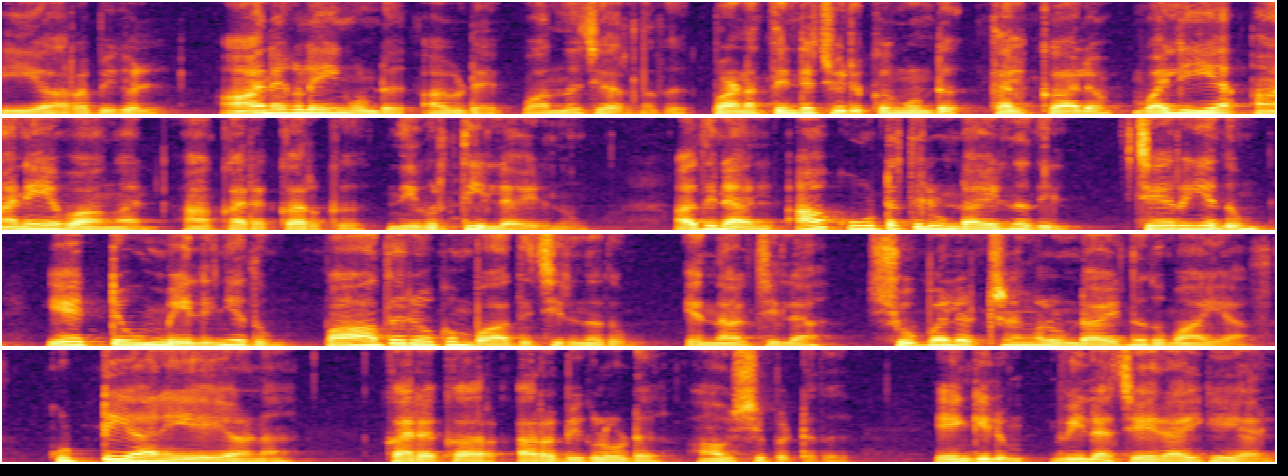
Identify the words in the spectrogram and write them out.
ഈ അറബികൾ ആനകളെയും കൊണ്ട് അവിടെ വന്നു ചേർന്നത്. പണത്തിന്റെ ചുരുക്കം കൊണ്ട് തൽക്കാലം വലിയ ആനയെ വാങ്ങാൻ ആ കരക്കാർക്ക് നിവൃത്തിയില്ലായിരുന്നു. അതിനാൽ ആ കൂട്ടത്തിലുണ്ടായിരുന്നതിൽ ചെറിയതും ഏറ്റവും മെലിഞ്ഞതും പാദരോഗം ബാധിച്ചിരുന്നതും എന്നാൽ ചില ശുഭലക്ഷണങ്ങളുണ്ടായിരുന്നതുമായ കുട്ടിയാനയെയാണ് കരക്കാർ അറബികളോട് ആവശ്യപ്പെട്ടത്. എങ്കിലും വില ചേരായികയാൽ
